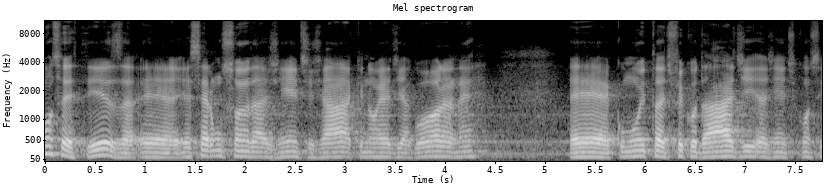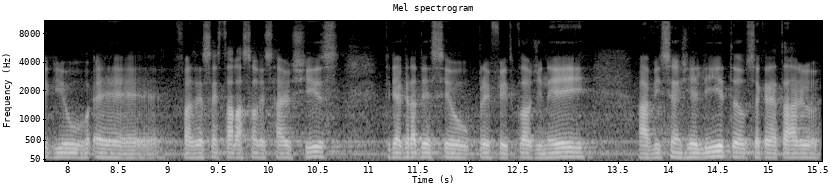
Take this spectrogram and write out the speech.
Com certeza, é, esse era um sonho da gente já, que não é de agora, né? É, com muita dificuldade a gente conseguiu é, fazer essa instalação desse raio-x. Queria agradecer o prefeito Claudinei, a vice Angelita, o secretário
